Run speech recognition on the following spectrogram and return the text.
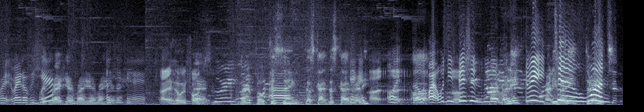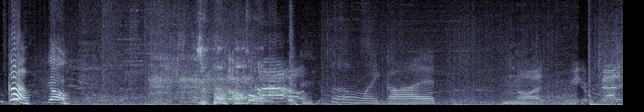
Right, right over Like here. right here, right here, right here. Okay, Right here. okay. okay. alright, who we focus? Who are you? We're focusing. this guy, this guy. Okay, Ready? okay. Alright, Oh wait, alright, no, I- we need uh, vision. We need ready? three, Ready, two, ready? one, Three, two, go. Go! Wow. Oh my god. God, we are bad at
